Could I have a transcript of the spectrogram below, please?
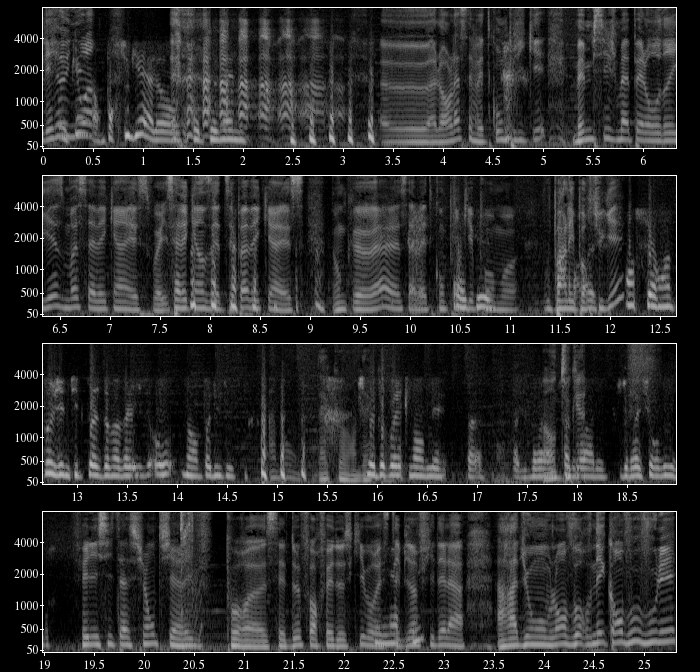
les réunions. en portugais alors cette semaine. Euh, alors là, ça va être compliqué. Même si je m'appelle Rodriguez, moi, c'est avec un S. Ouais, c'est avec un Z, c'est pas avec un S. Donc, euh, ouais, ça va être compliqué pour moi. Vous parlez portugais En serrant un peu, j'ai une petite place dans ma valise. Oh, non, pas du tout. D'accord. Je me devrais être l'anglais. Ça, ça devrait, En tout cas-. Je devrais survivre. Félicitations Thierry pour euh, ces deux forfaits de ski. Vous restez Merci. bien fidèle à, à Radio Mont Blanc. Vous revenez quand vous voulez.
